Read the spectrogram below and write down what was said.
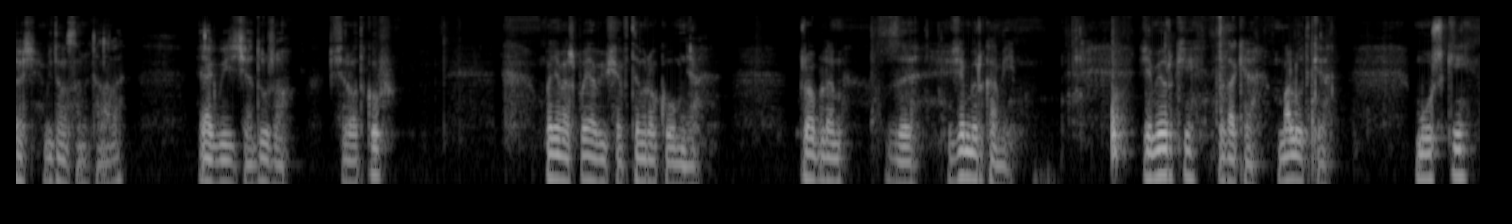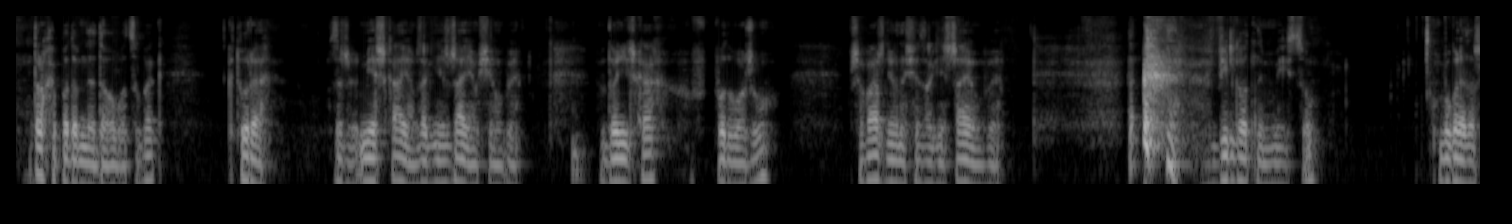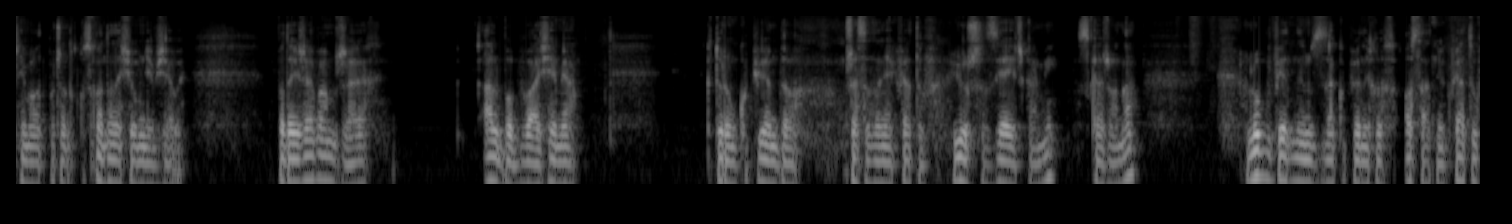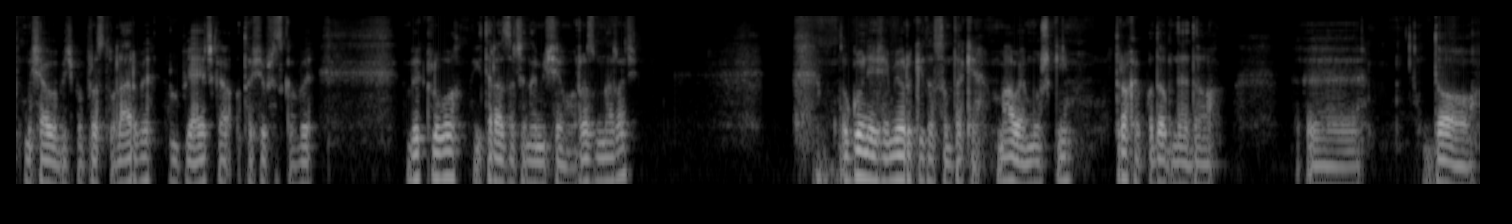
Cześć, witam na swoim kanale. Jak widzicie, dużo środków, ponieważ pojawił się w tym roku u mnie problem z ziemniórkami. Ziemniórki to takie malutkie muszki, trochę podobne do owocówek, które mieszkają, zagnieżdżają się w, w doniczkach, w podłożu. Przeważnie one się zagnieszczają w, w wilgotnym miejscu. W ogóle zaczniemy od początku, skąd one się u mnie wzięły. Podejrzewam, że albo była ziemia, którą kupiłem do przesadzania kwiatów już z jajeczkami, skażona, lub w jednym z zakupionych os- ostatnio kwiatów musiały być po prostu larwy lub jajeczka. To się wszystko wy, wykluło i teraz zaczyna mi się rozmnażać. Ogólnie ziemiórki to są takie małe muszki, trochę podobne do, yy, do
